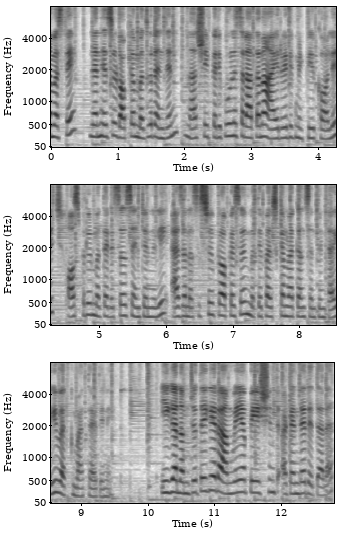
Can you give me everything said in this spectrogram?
ನಮಸ್ತೆ, ನನ್ನ ಹೆಸರು ಡಾಕ್ಟರ್ ಮಧುರಂಜನ್. ನಾನು Shri Paripoorna Sanatana Ayurvedic medical college hospital ಮತ್ತು ರಿಸರ್ಚ್ ಸೆಂಟರ್ನಲ್ಲಿ ಆ್ಯಸ್ ಅನ್ ಅಸಿಸ್ಟೆಂಟ್ ಪ್ರೊಫೆಸರ್ ಮತ್ತು ಪರಿಷ್ಕರ್ಮ ಕನ್ಸಲ್ಟೆಂಟ್ ಆಗಿ ವರ್ಕ್ ಮಾಡ್ತಾ ಇದ್ದೀನಿ. ಈಗ ನಮ್ಮ ಜೊತೆಗೆ ರಾಮಯ್ಯ ಪೇಷಂಟ್ ಅಟೆಂಡರ್ ಇದ್ದಾರೆ.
